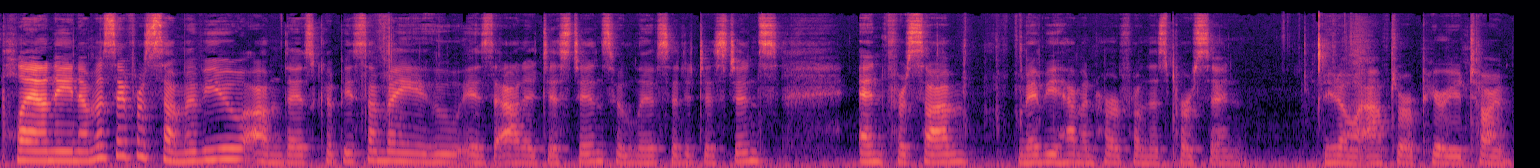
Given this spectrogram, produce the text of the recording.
Planning, I'm going to say for some of you, um, this could be somebody who is at a distance, who lives at a distance. And for some, maybe you haven't heard from this person, you know, after a period of time.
